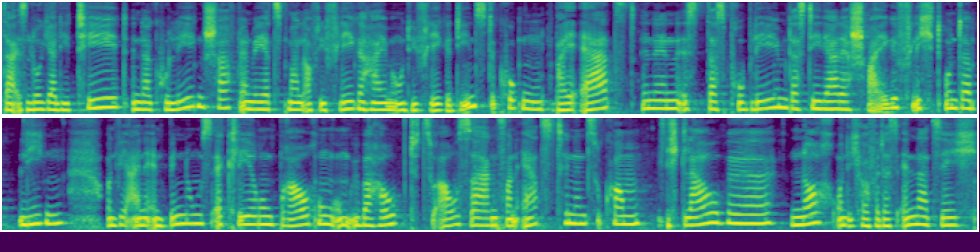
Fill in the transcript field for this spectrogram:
Da ist Loyalität in der Kollegenschaft, wenn wir jetzt mal auf die Pflegeheime und die Pflegedienste gucken. Bei ÄrztInnen ist das Problem, dass die ja der Schweigepflicht unterliegen und wir eine Entbindungserklärung brauchen, um überhaupt zu Aussagen von Ärztinnen zu kommen. Ich glaube noch, und ich hoffe, das ändert sich,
